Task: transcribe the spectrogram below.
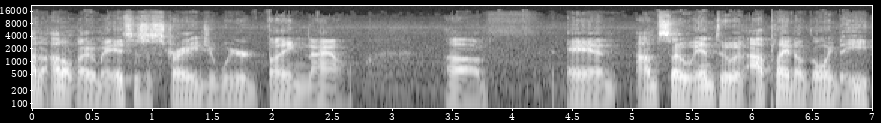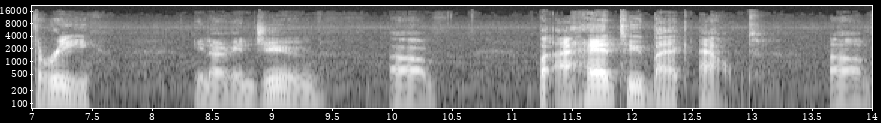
I, don't- I don't know, man. It's just a strange and weird thing now. Um, and I'm so into it. I plan on going to E3, you know, in June. Um, but I had to back out. Um,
